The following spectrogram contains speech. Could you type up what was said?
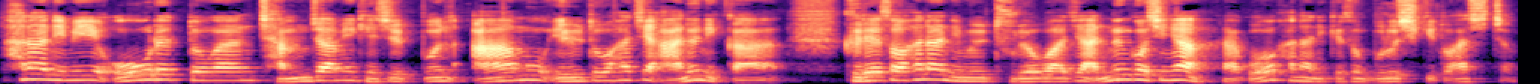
하나님이 오랫동안 잠잠히 계실 뿐 아무 일도 하지 않으니까 그래서 하나님을 두려워하지 않는 것이냐라고 하나님께서 물으시기도 하시죠.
